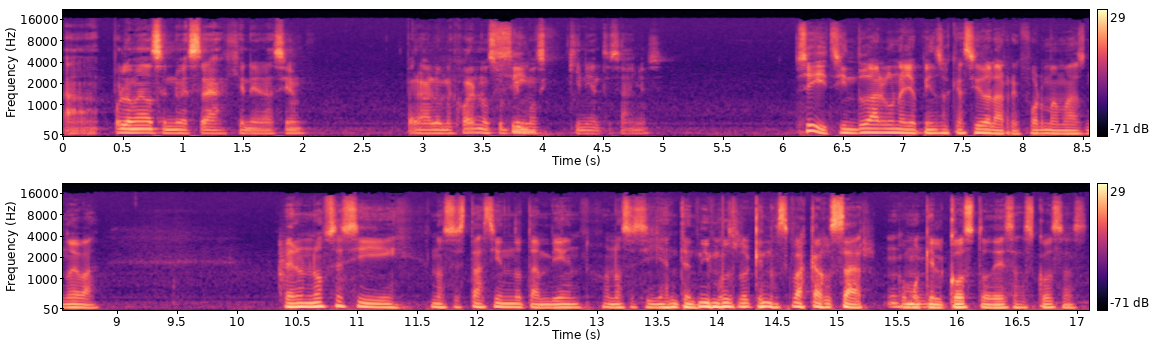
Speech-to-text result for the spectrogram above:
ah, por lo menos en nuestra generación. Pero a lo mejor en los últimos 500 años. Sí, sin duda alguna yo pienso que ha sido la reforma más nueva. Pero no sé si nos está haciendo también, o no sé si ya entendimos lo que nos va a causar, como que el costo de esas cosas.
